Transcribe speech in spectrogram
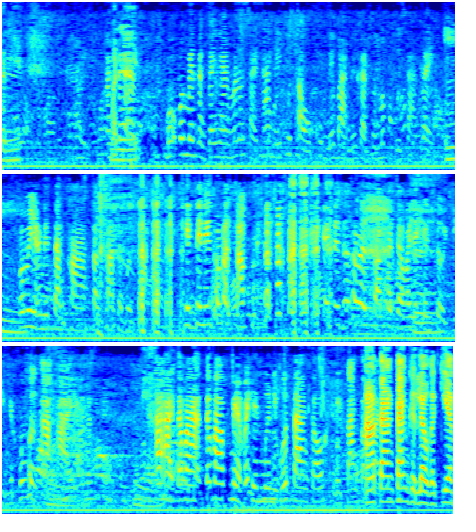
วันนี้ วันนี้บ่บ่แม่นตั้งแต่ยางมานำสายทางนี้ผู้เฒ่าคุมในบ้านด้วยกันเพิ่นมาปรึกษาอะไรอืมบ่แม่นหยังในตั้งทาตั้งทาแต่เบิ่งอาอายเห็นแต่ในโทรศัพท์เห็นแต่ในโทรศัพท์ก็จะว่าอยากเป็นตัวจริงกับผู้เบิ่งอาอายมันนะ อาอายแต่ว่าแต่ว่าแม่บ่เห็นมื้อนี้บ่ต่างเก่าต่างเก่าอ่าต่างต่างขึ้นแล้วก็เกี่ยง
